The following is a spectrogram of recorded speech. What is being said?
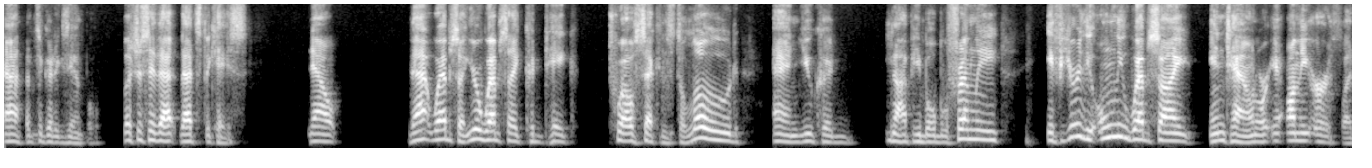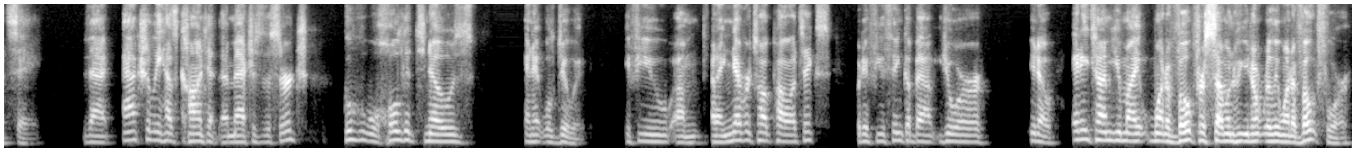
ah, that's a good example. Let's just say that that's the case. Now, that website, your website could take 12 seconds to load and you could not be mobile friendly. If you're the only website in town or on the earth, let's say, that actually has content that matches the search, Google will hold its nose and it will do it. If you, um, and I never talk politics, but if you think about your, you know, anytime you might want to vote for someone who you don't really want to vote for,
